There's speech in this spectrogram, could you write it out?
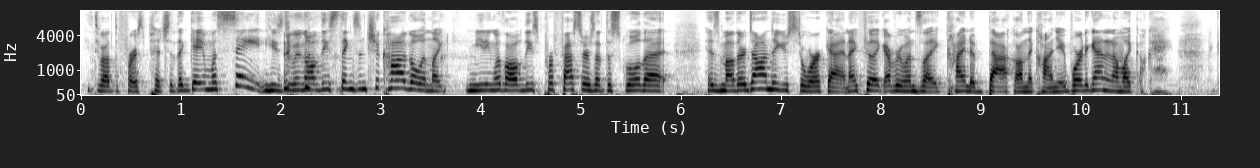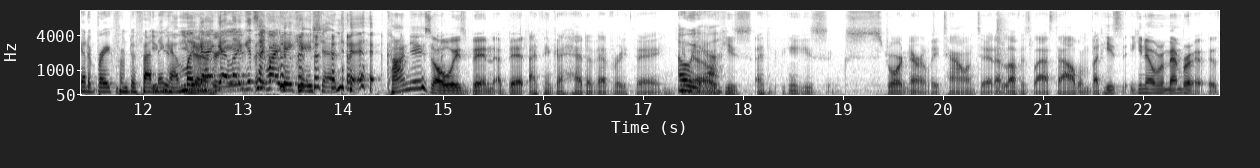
he threw out the first pitch of the game with Saint. He's doing all these things in Chicago and like meeting with all of these professors at the school that his mother Donda used to work at. And I feel like everyone's like kind of back on the Kanye board again. And I'm like, okay, I got a break from defending can- him. Like Yeah. I get like it's like my vacation. Kanye's always been a bit, I think, ahead of everything. You Oh, know, yeah. he's I think he's extraordinarily talented. I love his last album, but he's you know remember if,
